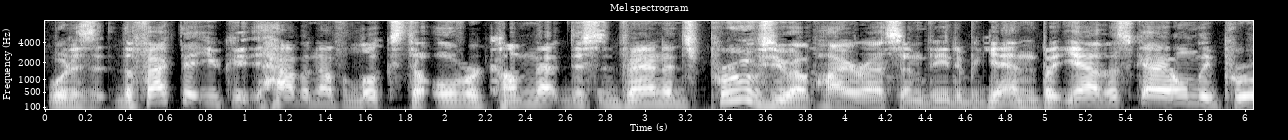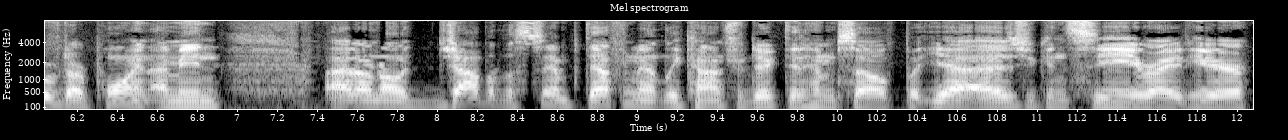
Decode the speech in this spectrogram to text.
what is it? The fact that you could have enough looks to overcome that disadvantage proves you have higher SMV to begin. But yeah, this guy only proved our point. I mean, I don't know, Jabba the Simp definitely contradicted himself, but yeah, as you can see right here,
